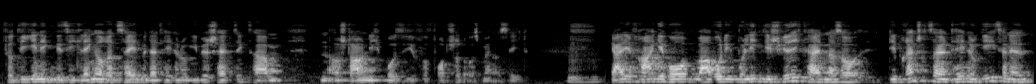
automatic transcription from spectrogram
für diejenigen, die sich längere Zeit mit der Technologie beschäftigt haben, ein erstaunlich positiver Fortschritt aus meiner Sicht. Mhm. Ja, die Frage wo, war, wo, die, wo liegen die Schwierigkeiten? Also die Brennstoffzellentechnologie ist eine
